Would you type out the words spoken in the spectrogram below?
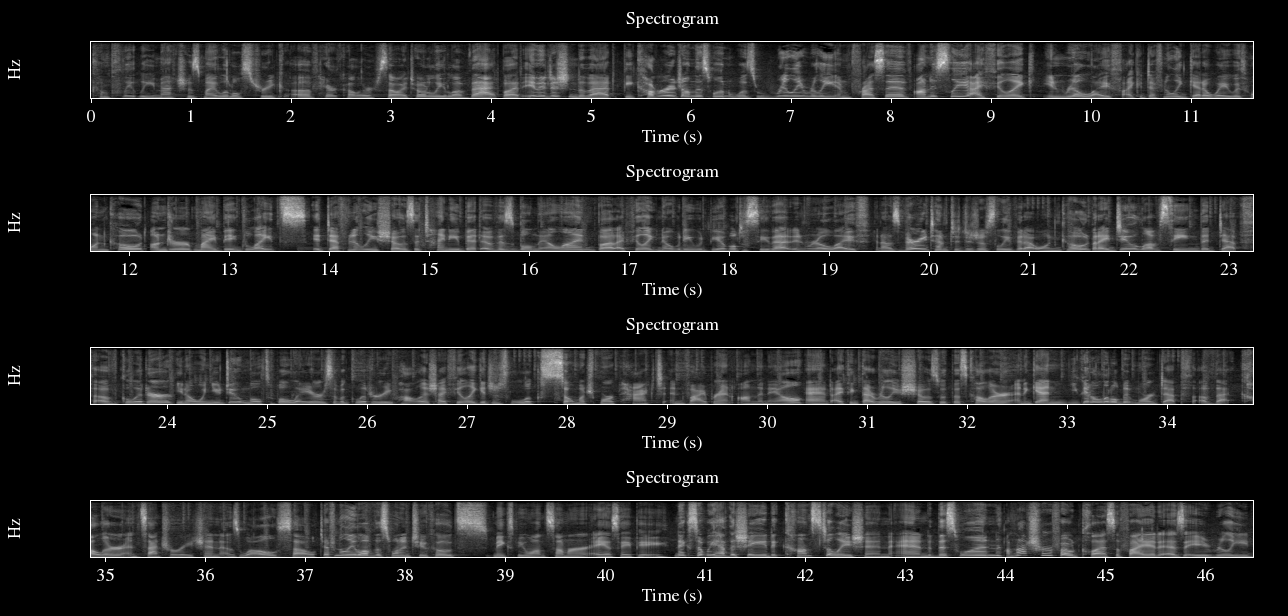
completely matches my little streak of hair color, so I totally love that. But in addition to that, the coverage on this one was really, really impressive. Honestly, I feel like in real life, I could definitely get away with one coat. Under my big lights, it definitely shows a tiny bit of visible nail line, but I feel like nobody would be able to see that in real life. And I was very tempted to just leave it at one coat, but I do love seeing the depth of glitter. You know, when you do multiple layers of a glittery polish, I feel like it just looks so much more packed and vibrant on the nail. And I think that really shows with this color. And again, you get a little bit more depth of that color and saturation as well. So definitely love this one in two coats. Makes me want summer ASAP. Next up, we have the shade Constellation. And this one, I'm not sure if I would classify it as a really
